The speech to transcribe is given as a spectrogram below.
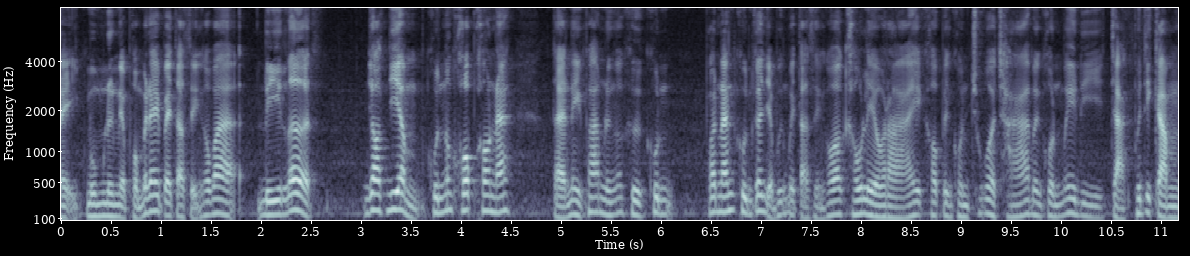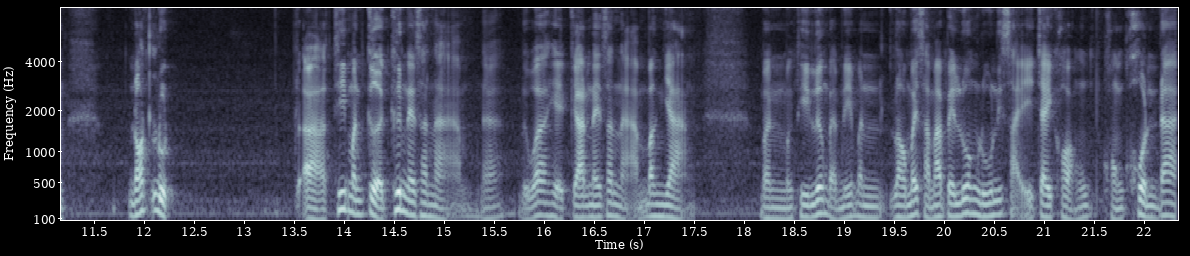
ในอีกมุมหนึ่งเนี่ยผมไม่ได้ไปตัดสินเขาว่าดีเลิศยอดเยี่ยม คุณต้องคบเขานะ แต่ในอีกภาพหนึ่งก็คือคุณ เพราะนั้นคุณก็อย่าเพิ่งไปตัดสินเขาว่าเขาเลวร้าย เขาเป็นคนชั่วช้าเป็นคนไม่ดีจากพฤติกรรมน็อตหลุด ที่มันเกิดขึ้นในสนามนะหรือว่าเหตุการณ์ในสนามบางอย่าง มันบางทีเรื่องแบบนี้มันเราไม่สามารถไปล่วงรู้นิสัยใจของของคนได้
